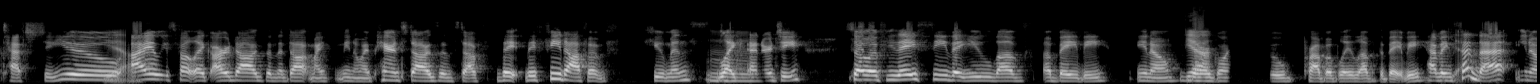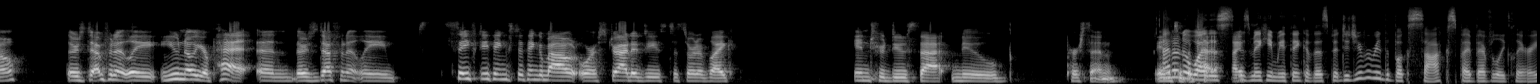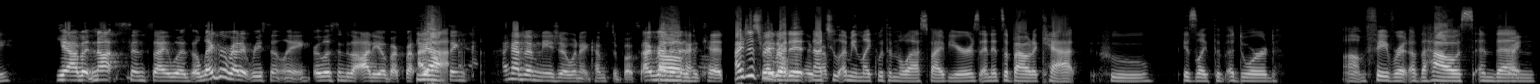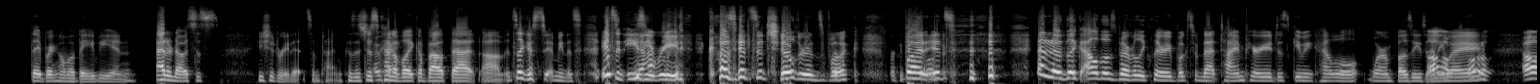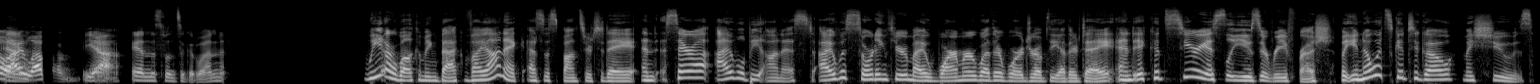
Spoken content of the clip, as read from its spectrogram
attached to you. Yeah. I always felt like our dogs and the dog, my you know, my parents' dogs and stuff, they they feed off of humans mm-hmm. like energy. So if they see that you love a baby, you know, yeah. they're going to probably love the baby. Having yeah. said that, you know, there's definitely you know your pet, and there's definitely safety things to think about or strategies to sort of like introduce that new person. I don't know why this is making me think of this, but did you ever read the book Socks by Beverly Cleary? Yeah, but not since I was Allegra read it recently or listened to the audiobook, but yeah. I don't think I have amnesia when it comes to books. I read Oh, it as a kid. I just but I reread it really not too. I mean, like within the last five years, and it's about a cat who is like the adored um, favorite of the house, and then they bring home a baby, and I don't know. It's just you should read it sometime because it's just kind of like about that. Um, it's like a, I mean, it's it's an easy Yeah. read because it's a children's book, but children. it's I don't know. Like all those Beverly Cleary books from that time period just give me kind of little warm fuzzies anyway. Oh, totally. Oh, I love them. Yeah, and this one's a good one. We are welcoming back Vionic as a sponsor today. And Sarah, I will be honest, I was sorting through my warmer weather wardrobe the other day and it could seriously use a refresh. But you know what's good to go? My shoes.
